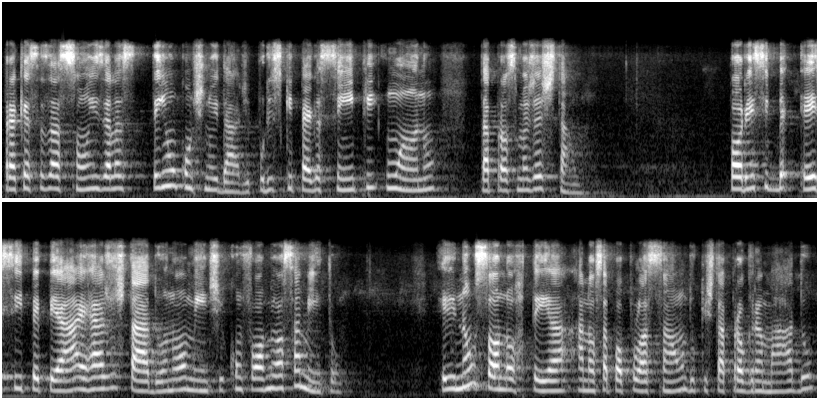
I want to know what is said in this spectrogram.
para que essas ações elas tenham continuidade. Por isso que pega sempre um ano da próxima gestão. Porém, esse, esse PPA é reajustado anualmente conforme o orçamento. Ele não só norteia a nossa população do que está programado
